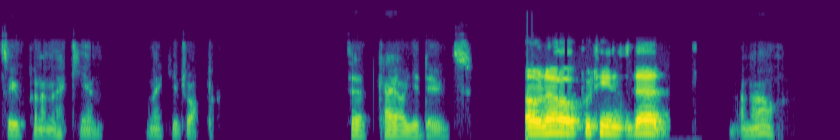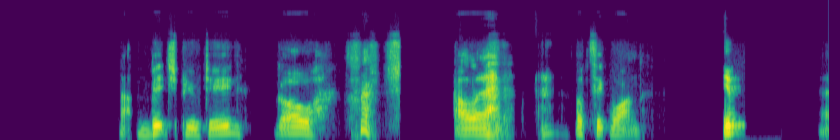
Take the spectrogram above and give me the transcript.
Super Namekian. Make you drop to KO your dudes. Oh no, Putine's dead. I know. That bitch Putin. Go. I'll uh, uptick one. Yep. Uh,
